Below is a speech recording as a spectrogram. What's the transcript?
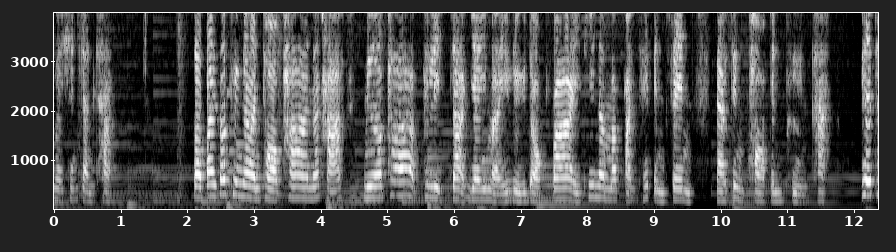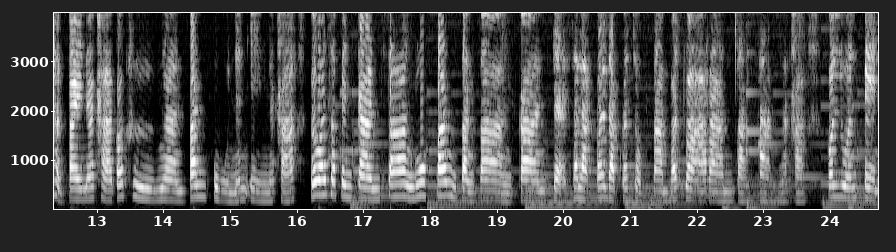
ด้วยเช่นกันค่ะ ต่อไปก็คืองานทอผ้านะคะ เนื้อผ้าผลิตจากใยไหมหรือดอกฝ้ายที่นำมาปั่นให้เป็นเส้น แล้วจึงทอเป็นผืนค่ะ เพศถัดไปนะคะก็คืองานปั้นปูนนั่นเองนะคะ ไม่ว่าจะเป็นการสร้างรูปปั้นต่างๆ การแกะสลักประดับกระจกตามวัดวาอารามต่างๆนะคะ ก็ล้วนเป็น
